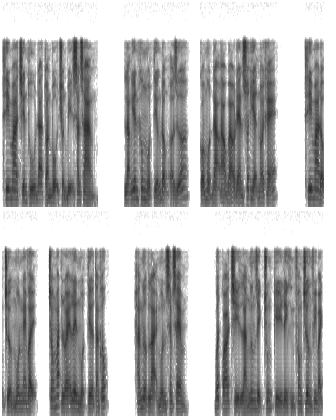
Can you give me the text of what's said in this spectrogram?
thi ma chiến thú đã toàn bộ chuẩn bị sẵn sàng. Lặng yên không một tiếng động ở giữa, có một đạo áo bào đen xuất hiện nói khẽ. Thi ma động trưởng môn nghe vậy, trong mắt lóe lên một tia tàn khốc. Hắn ngược lại muốn xem xem. Bất quá chỉ là ngưng dịch trung kỳ đỉnh phong trương phi bạch.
